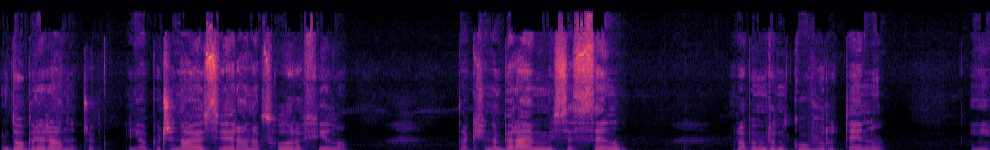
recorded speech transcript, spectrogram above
Добрий раночок. Я починаю свій ранок з хлорофілу. Так що набираємося сил, робимо ранкову рутину і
